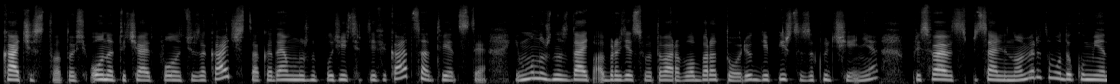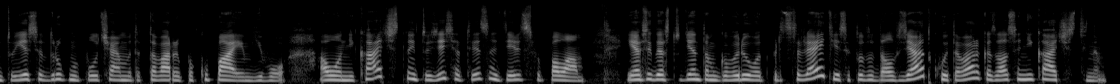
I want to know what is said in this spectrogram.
качество, то есть он отвечает полностью за качество, а когда ему нужно получить сертификат соответствия, ему нужно сдать образец своего товара в лабораторию, где пишется заключение, присваивается специальный номер этому документу. Если вдруг мы получаем этот товар и покупаем его, а он некачественный, то здесь ответственность делится пополам. Я всегда студентам говорю, вот представляете, если кто-то дал взятку, и товар оказался некачественным.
